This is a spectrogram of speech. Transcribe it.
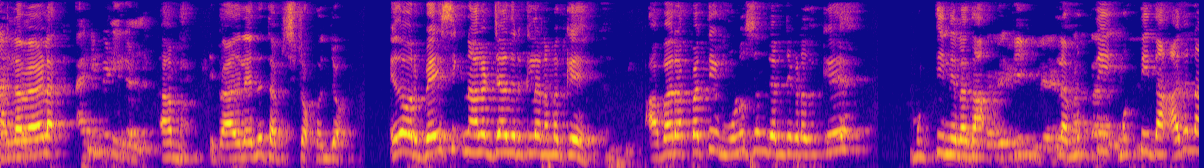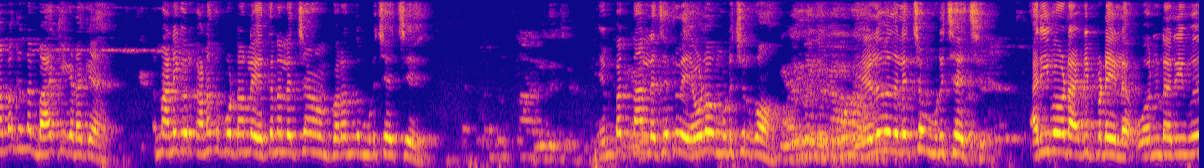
நல்ல வேலை ஆமாம் இப்போ அதுலேருந்து தப்பிச்சிட்டோம் கொஞ்சம். ஏதோ ஒரு பேசிக் நாலெட்ஜாவது இருக்குல்ல நமக்கு? அவரை பற்றி முழுசும் தெரிஞ்சுக்கிறதுக்கு முக்தி நிலை தான். இல்லை முக்தி முக்தி தான். அது நமக்கு என்ன பாக்கி கிடக்க? நம்ம அன்றைக்கி ஒரு கணக்கு போட்டோம்ல எத்தனை லட்சம் பிறந்து முடிச்சாச்சு? எண்பத்தி நாலு லட்சத்தில் எவ்வளோ முடிச்சிருக்கோம்? எழுபது லட்சம் முடிச்சாச்சு. அறிவோட அடிப்படையில். ஒன்றறிவு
